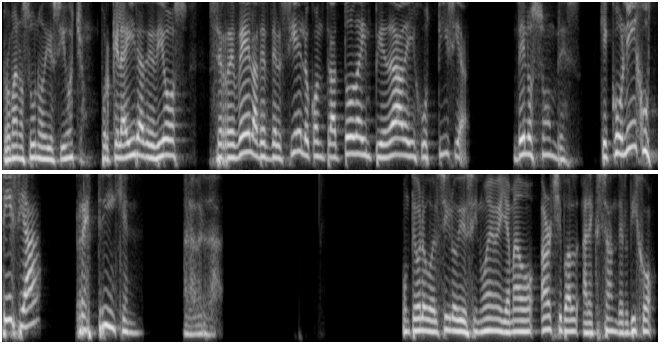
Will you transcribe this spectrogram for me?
Romanos 1, 18. Porque la ira de Dios se revela desde el cielo contra toda impiedad e injusticia de los hombres que con injusticia restringen a la verdad. Un teólogo del siglo XIX llamado Archibald Alexander dijo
